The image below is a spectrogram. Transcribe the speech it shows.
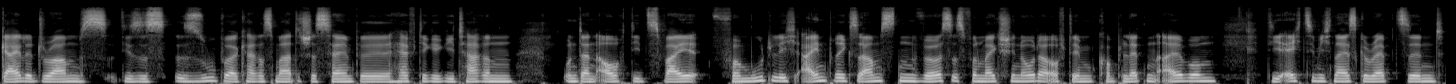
Geile Drums, dieses super charismatische Sample, heftige Gitarren und dann auch die zwei vermutlich einprägsamsten Verses von Mike Shinoda auf dem kompletten Album, die echt ziemlich nice gerappt sind,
